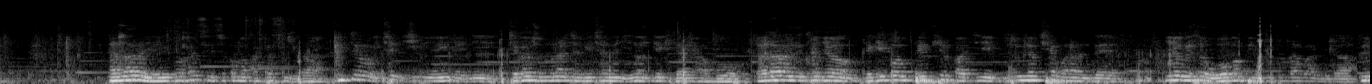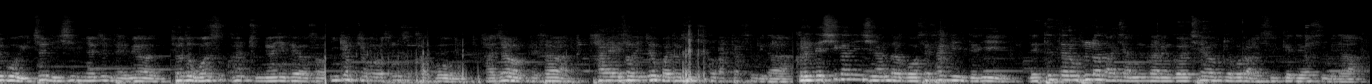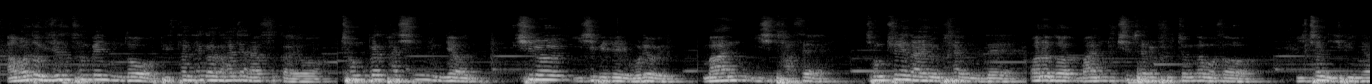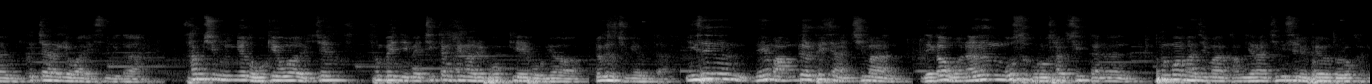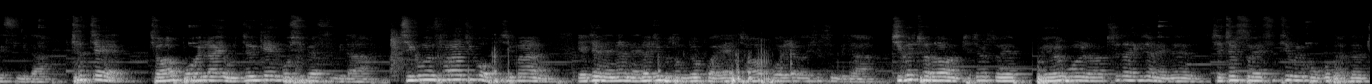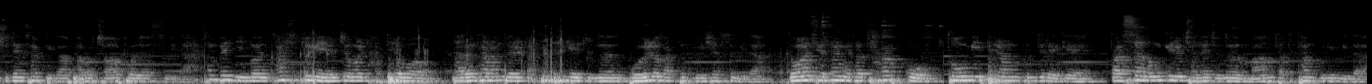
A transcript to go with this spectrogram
달나라 여행도 할 수 있을 것만 같았습니다. 실제로 2022년이 되니 제가 주문한 전기차는 인원께 기다려야 하고 달나라는커녕 대기권 100km까지 무중력 체험을 하는데 1억에서 5억 원 비용 이 든다고 합니다. 그리고 2022년쯤 되면 저도 원숙한 중년이 되어서 인격적으로 성숙하고 가정, 회사, 사회에서 인정받을 수 있을 것 같았습니다. 그런데 시간이 지난다고 세상 일들이 내 뜻대로 흘러가지 않는다는 걸 체험적으로 알 수 있게 되었습니다. 아마도 이재석 선배님도 비슷한 생각을 하지 않았을까요? 1986년 7월 21일 월요일 만 24세 청춘의 나이로 입사했는데 어느덧 만 60세를 훌쩍 넘어서 2022년 끝자락에 와 있습니다. 36년 5개월 이재 선배님의 직장 생활을 복귀해 보며 여기서 중요합니다. 인생은 내 마음대로 되지 않지만 내가 원하는 모습으로 살 수 있다는 평범하지만 강렬한 진실을 배우도록 하겠습니다. 첫째, 저압 보일러의 운전계의 모습이었습니다. 지금은 사라지고 없지만 예전에는 에너지부 동력과의 저압 보일러가 있었습니다. 지금처럼 제철소에 배열 보일러가 투자하기 전에는 제철소에 스팀을 공급하던 주된 설비가 바로 저압 보일러였습니다. 선배님은 가스병의 열정을 다 태워 다른 사람들을 따뜻하게 해주는 보일러 같은 분이셨습니다. 또한 세상에서 차갑고 도움이 필요한 분들에게 따스한 온기를 전해주는 마음 따뜻한 분입니다.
